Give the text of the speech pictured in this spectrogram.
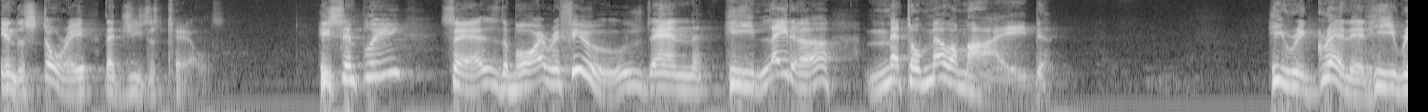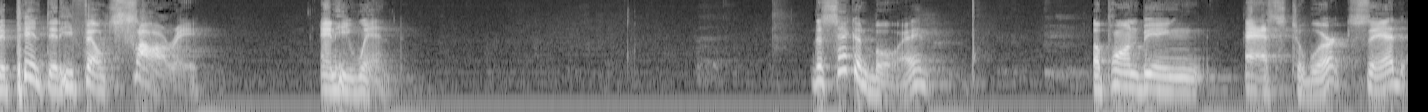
in the story that Jesus tells. He simply says the boy refused and he later metamelomai. He regretted, he repented, he felt sorry, and he went. The second boy, upon being asked to work, said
